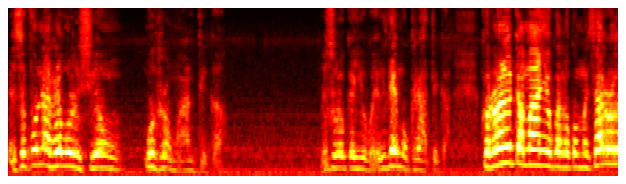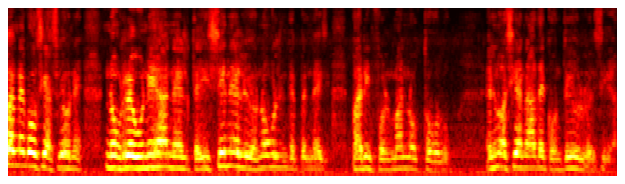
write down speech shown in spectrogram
Eso fue una revolución muy romántica. Eso es lo que yo veo, y democrática. Coronel Camaño, cuando comenzaron las negociaciones, nos reunía en el TICINE Leonor la Independencia para informarnos todo. Él no hacía nada de contigo, lo decía.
